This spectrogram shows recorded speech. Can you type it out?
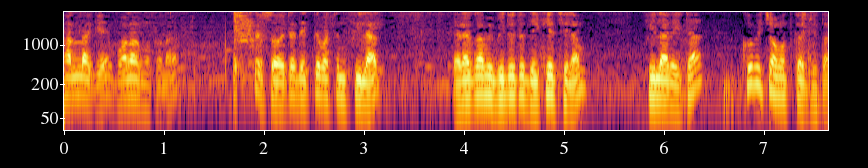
ভালো লাগে বলার মতো না। সো এটা দেখতে পাচ্ছেন ফিলার এর আগে আমি ভিডিওতে দেখিয়েছিলাম ফিলার এটা। খুবই চমৎকার জুতা,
